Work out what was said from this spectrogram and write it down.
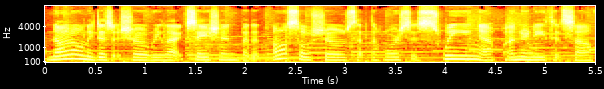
not only does it show relaxation, but it also shows that the horse is swinging up underneath itself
